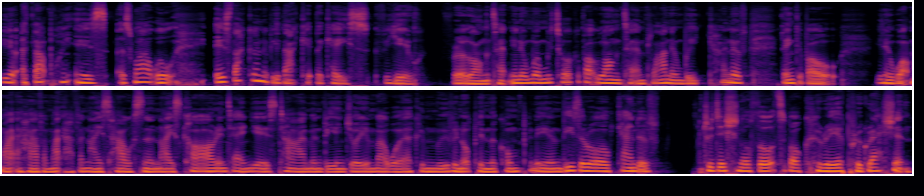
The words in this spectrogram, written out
you know, at that point is as well, well, is that going to be that the case for you for a long term? You know, when we talk about long term planning, we kind of think about, you know, what might I have? I might have a nice house and a nice car in 10 years' time and be enjoying my work and moving up in the company. And these are all kind of traditional thoughts about career progression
